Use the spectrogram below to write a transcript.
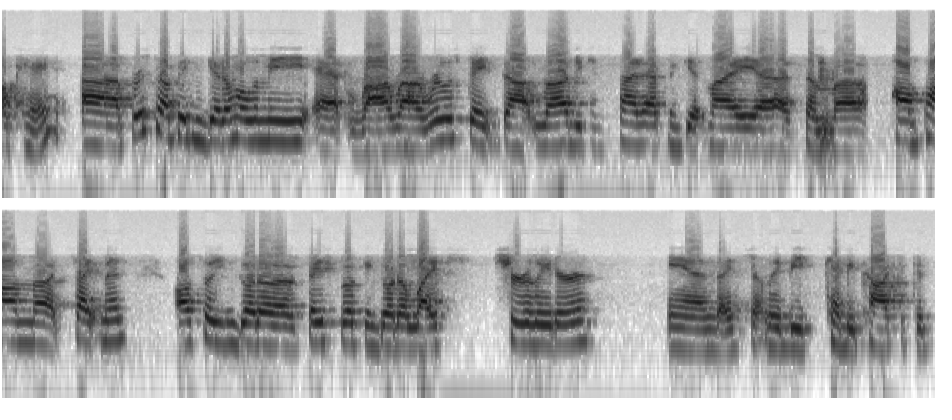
Okay. Uh, first off, they can get a hold of me at rahrahrealestate.love. You can sign up and get my uh, some uh, pom pom uh, excitement. Also, you can go to Facebook and go to Life Cheerleader, and I certainly be can be contacted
